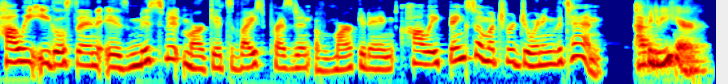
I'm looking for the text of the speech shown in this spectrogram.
Holly Eagleson is Misfit Market's Vice President of Marketing. Holly, thanks so much for joining the 10. Happy to be here.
